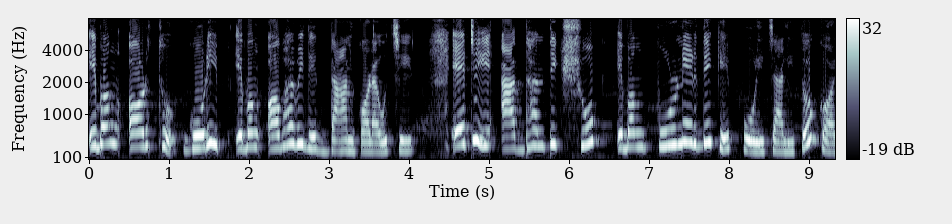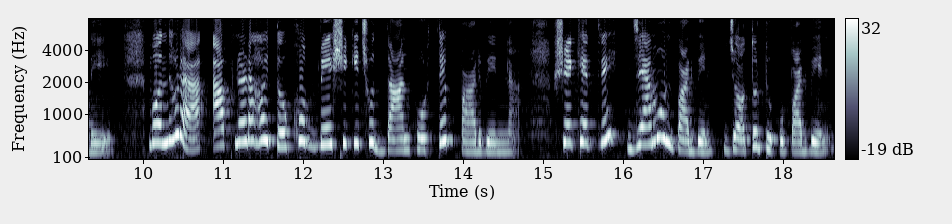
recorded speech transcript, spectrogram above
এবং অর্থ গরিব এবং অভাবীদের দান করা উচিত। এটি আধ্যাত্মিক সুখ এবং পূর্ণের দিকে পরিচালিত করে। বন্ধুরা, আপনারা হয়তো খুব বেশি কিছু দান করতে পারবেন না। সেক্ষেত্রে যেমন পারবেন, যতটুকু পারবেন,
